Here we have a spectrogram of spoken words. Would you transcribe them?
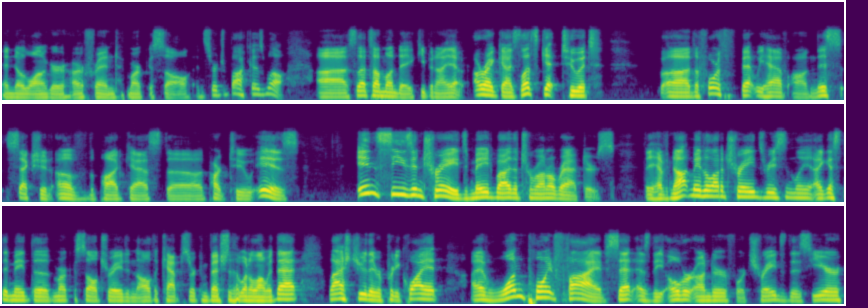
and no longer our friend Marcus Gasol and Serge Ibaka as well. Uh, so that's on Monday. Keep an eye out. All right, guys, let's get to it. Uh, the fourth bet we have on this section of the podcast, uh, part two, is in season trades made by the Toronto Raptors. They have not made a lot of trades recently. I guess they made the Marcus Gasol trade and all the cap circumvention that went along with that. Last year, they were pretty quiet. I have 1.5 set as the over under for trades this year.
